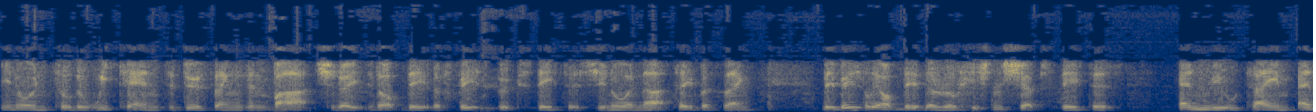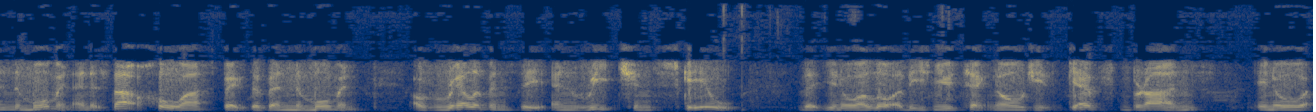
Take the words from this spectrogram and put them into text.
you know, until the weekend to do things in batch, right? To update their Facebook status, you know, and that type of thing. They basically update their relationship status in real time, in the moment, and it's that whole aspect of in the moment of relevancy and reach and scale that you know a lot of these new technologies give brands, you know,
